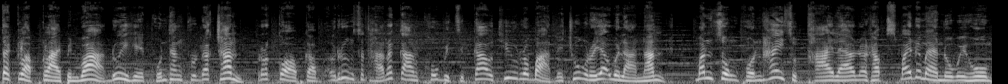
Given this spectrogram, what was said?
แต่กลับกลายเป็นว่าด้วยเหตุผลทางโปรดักชันประกอบกับเรื่องสถานการณ์โควิด -19 ที่ระบาดในช่วงระยะเวลานั้น มันส่งผลให้สุดท้ายแล้วนะครับ Spider-Man No Way Home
